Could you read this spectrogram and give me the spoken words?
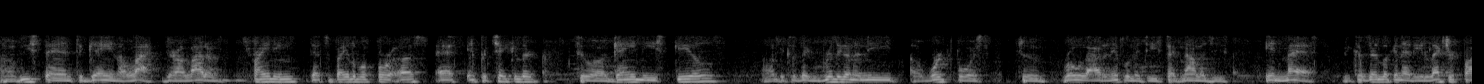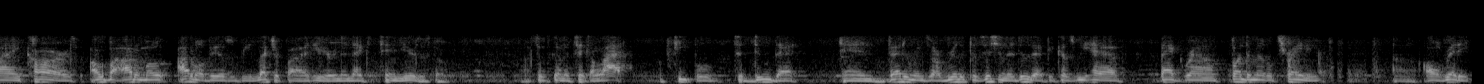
uh, we stand to gain a lot. There are a lot of training that's available for us, as in particular, to uh, gain these skills, uh, because they're really going to need a workforce to roll out and implement these technologies in mass because they're looking at electrifying cars. All of our automo- automobiles will be electrified here in the next 10 years or so. Uh, so it's going to take a lot of people to do that. And veterans are really positioned to do that because we have background fundamental training uh, already,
